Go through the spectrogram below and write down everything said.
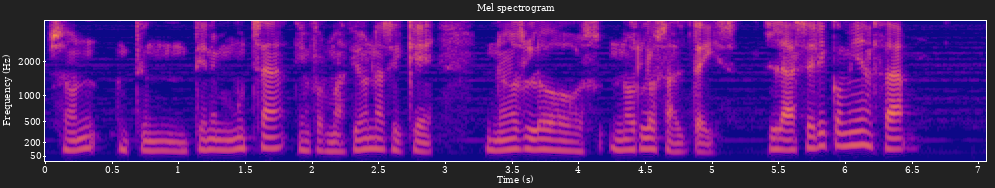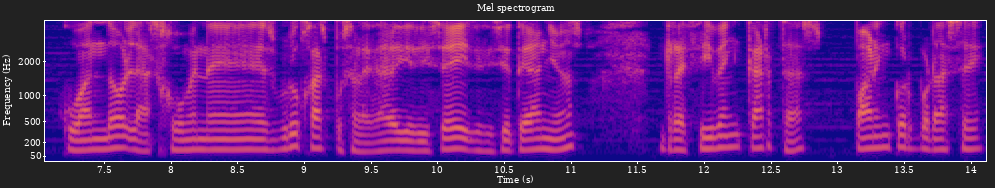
Son, tienen mucha información, así que no os, los, no os los saltéis. La serie comienza cuando las jóvenes brujas, pues a la edad de 16, 17 años, reciben cartas para incorporarse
